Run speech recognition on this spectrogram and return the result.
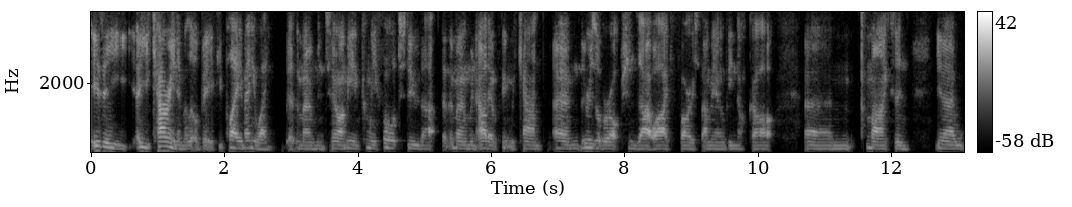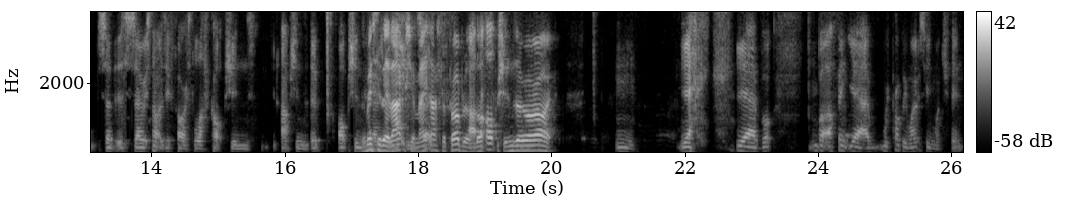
is he? Are you carrying him a little bit if you play him anyway at the moment? You know what I mean? Can we afford to do that at the moment? I don't think we can. Um, there is other options out wide for Forest. Ameobi, Knockaert, um, Mighten you know, so so it's not as if Forest lack options. Options, uh, options. Miss a bit of action, mate. That's the problem. Uh, but options are all right. Mm, yeah, yeah, but but I think yeah, we probably won't see much of him,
